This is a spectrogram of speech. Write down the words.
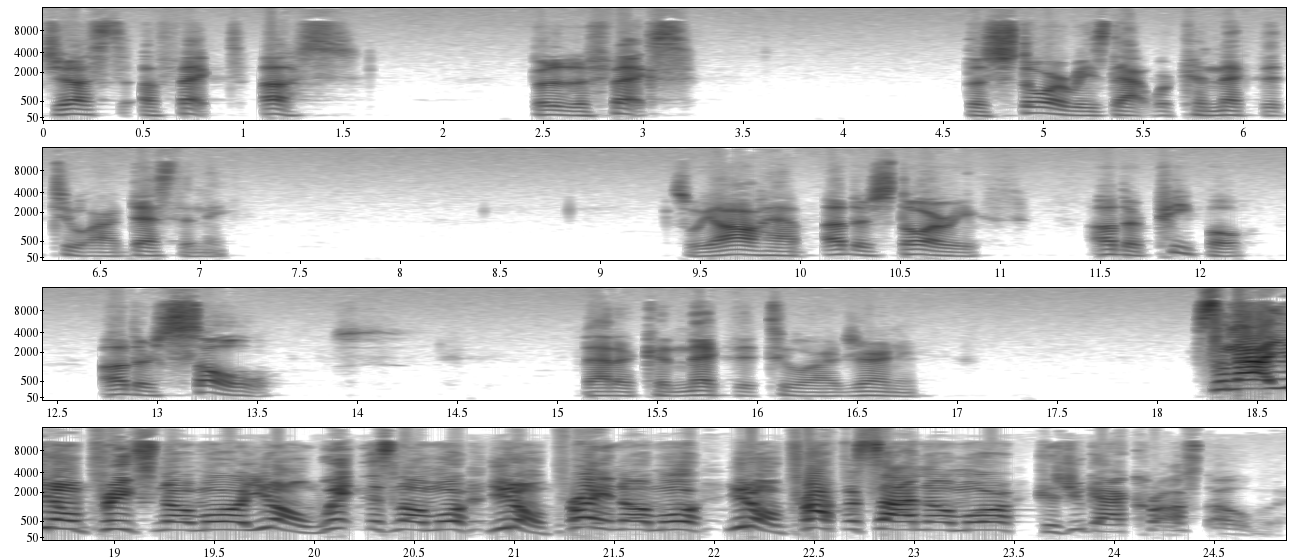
just affect us, but it affects the stories that were connected to our destiny. So we all have other stories, other people, other souls that are connected to our journey. So now you don't preach no more, you don't witness no more, you don't pray no more, you don't prophesy no more because you got crossed over.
